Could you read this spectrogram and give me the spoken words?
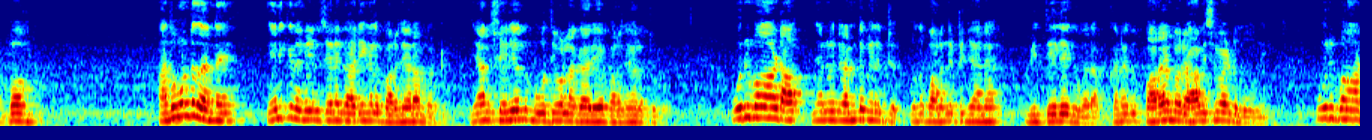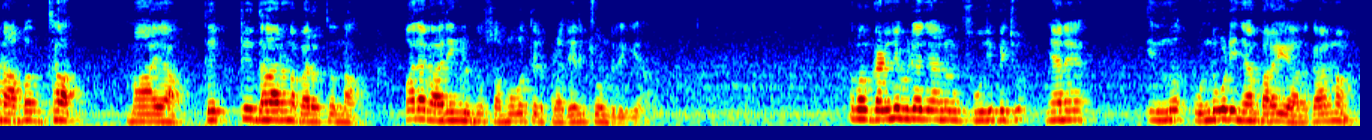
അപ്പം അതുകൊണ്ട് തന്നെ എനിക്ക് നിങ്ങൾക്ക് ചില കാര്യങ്ങൾ പറഞ്ഞുതരാൻ പറ്റും. ഞാൻ ശരിയെന്ന് ബോധ്യമുള്ള കാര്യമേ പറഞ്ഞു തരത്തുള്ളൂ ഒരുപാട് ഞാൻ ഒരു രണ്ട് മിനിറ്റ് ഒന്ന് പറഞ്ഞിട്ട് ഞാൻ വിദ്യയിലേക്ക് വരാം. കാരണം ഇത് പറയേണ്ട ഒരു ആവശ്യമായിട്ട് തോന്നി. ഒരുപാട് അബദ്ധമായ തെറ്റിദ്ധാരണ പരത്തുന്ന പല കാര്യങ്ങളും ഇന്ന് സമൂഹത്തിൽ പ്രചരിച്ചുകൊണ്ടിരിക്കുകയാണ്. അപ്പം കഴിഞ്ഞ വീഡിയോ ഞാൻ സൂചിപ്പിച്ചു. ഞാൻ ഇന്ന് ഒന്നുകൂടി ഞാൻ പറയുകയാണ്. കാരണം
